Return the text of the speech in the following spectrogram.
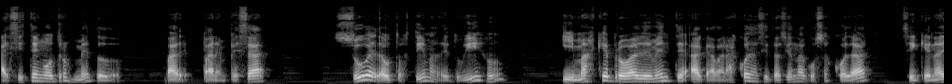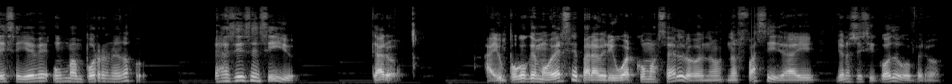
Existen otros métodos, ¿vale? Para empezar, sube la autoestima de tu hijo y más que probablemente acabarás con la situación de acoso escolar sin que nadie se lleve un mamporro en el ojo. Es así de sencillo. Claro, hay un poco que moverse para averiguar cómo hacerlo, no, no es fácil. Hay, yo no soy psicólogo, pero,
